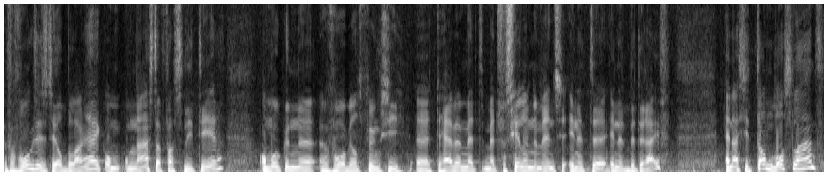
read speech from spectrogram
vervolgens is het heel belangrijk om, om naast dat faciliteren om ook een, uh, een voorbeeldfunctie uh, te hebben met, met verschillende mensen in het, uh, in het bedrijf. En als je het dan loslaat,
